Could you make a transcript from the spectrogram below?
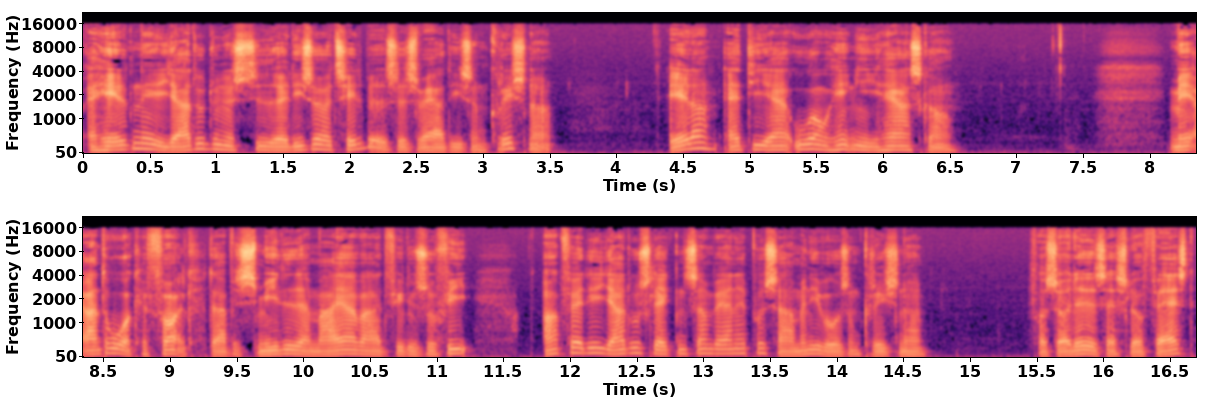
at heltene i Yadu-dynastiet er lige så tilbedelsesværdige som Krishna, eller at de er uafhængige herskere. Med andre ord kan folk, der er besmittet af Mayavad filosofi, opfatte Yadu-slægten som værende på samme niveau som Krishna. For således at slå fast,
